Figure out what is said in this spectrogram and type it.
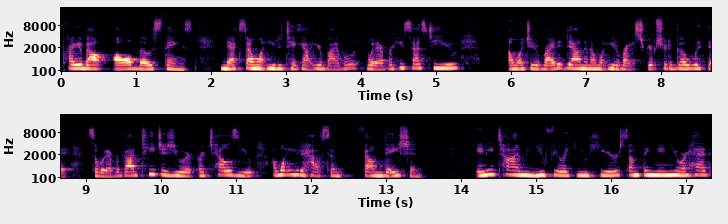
Pray about all those things. Next, I want you to take out your Bible, whatever he says to you, I want you to write it down and I want you to write scripture to go with it. So, whatever God teaches you or, or, tells you, I want you to have some foundation. Anytime you feel like you hear something in your head,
